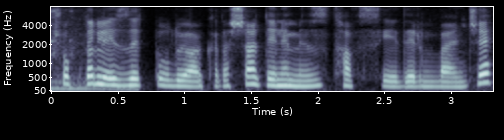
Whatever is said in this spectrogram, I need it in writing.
Çok da lezzetli oluyor arkadaşlar. Denemenizi tavsiye ederim bence.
